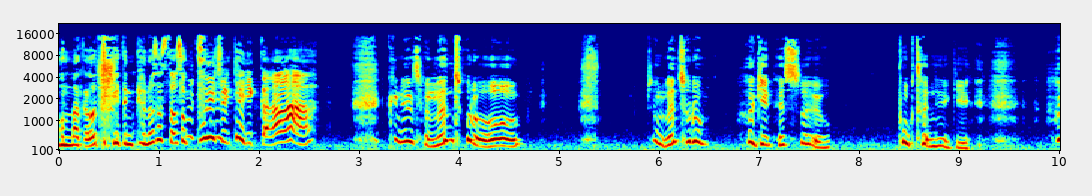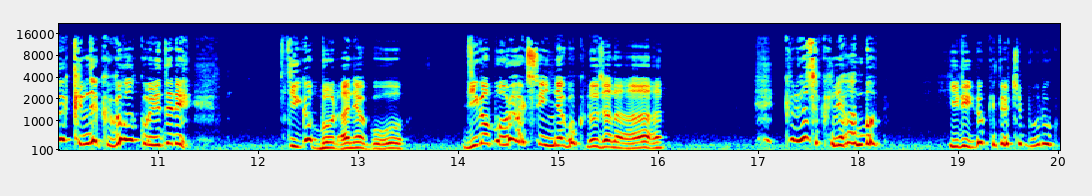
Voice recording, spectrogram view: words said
엄마가 어떻게든 변호사 써서 구해줄 테니까. 그냥 장난처럼 장난처럼 하긴 했어요. 폭탄 얘기. 근데 그거 갖고 애들이 네가 뭘 하냐고, 네가 뭘 할 수 있냐고 그러잖아. 그래서 그냥 한번 일이 이렇게 될 줄 모르고.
